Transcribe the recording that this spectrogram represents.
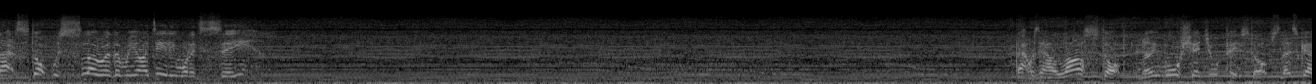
That stop was slower than we ideally wanted to see. That was our last stop. No more scheduled pit stops. Let's go.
